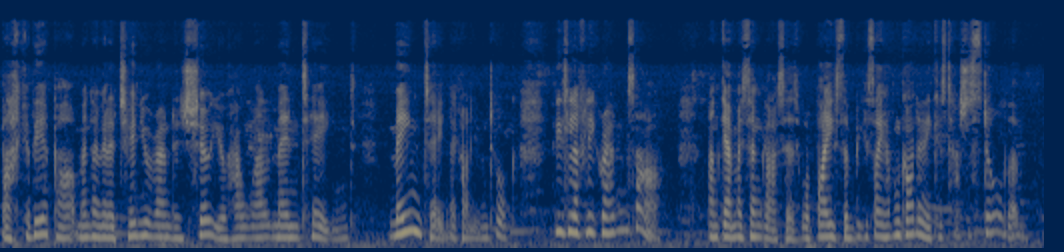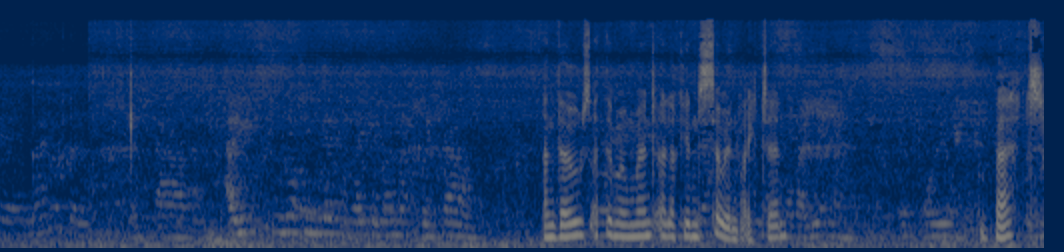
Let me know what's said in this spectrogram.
Back at the apartment, I'm going to turn you around and show you how well maintained, maintained, I can't even talk, these lovely grounds are. And get my sunglasses. Well, buy some because I haven't got any because Tasha stole them. And those at the moment are looking so inviting. But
